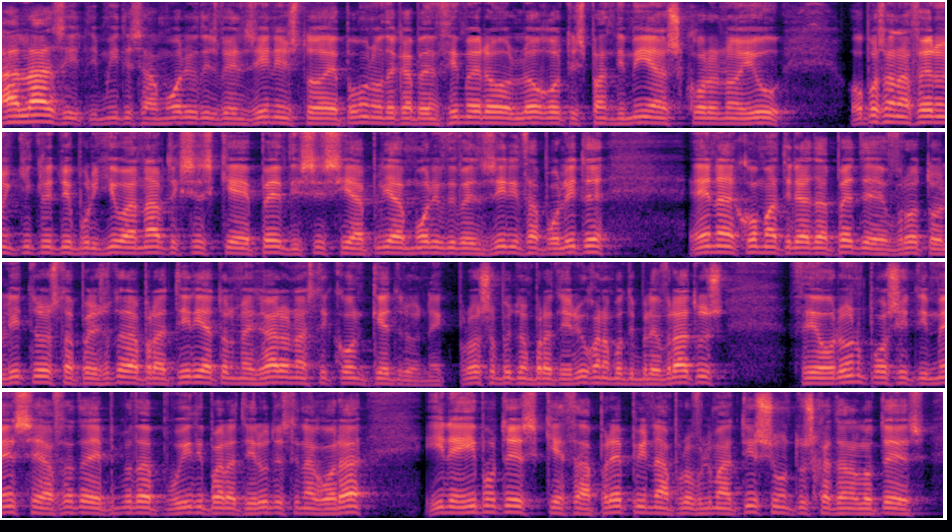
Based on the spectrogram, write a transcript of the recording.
Αλλάζει η τιμή της αμόλυβδη βενζίνης το επόμενο 15μέρο λόγω της πανδημίας κορονοϊού. Όπως αναφέρουν κύκλοι του Υπουργείου Ανάπτυξης και Επένδυσης, η απλή αμόλυβδη βενζίνη θα πωλείται 1,35 ευρώ το λίτρο στα περισσότερα πρατήρια των μεγάλων αστικών κέντρων. Εκπρόσωποι των πρατηριούχων από την πλευρά τους θεωρούν πως οι τιμές σε αυτά τα επίπεδα που ήδη παρατηρούνται στην αγορά είναι ύποτες και θα πρέπει να προβληματίσουν τους καταναλωτές.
